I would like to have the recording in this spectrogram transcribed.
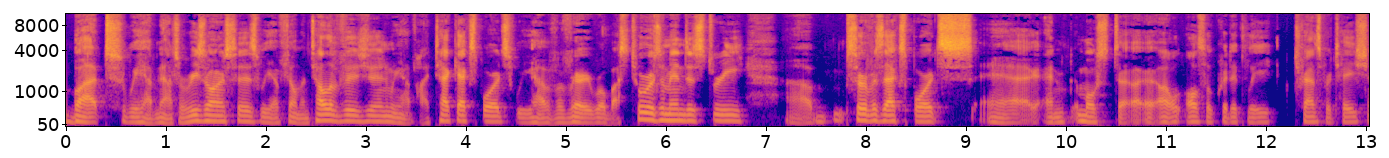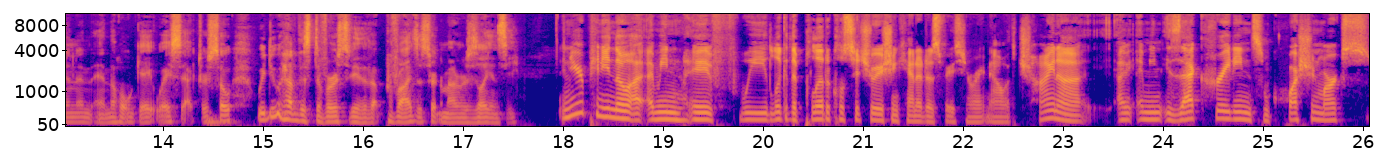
But we have natural resources, we have film and television, we have high tech exports, we have a very robust tourism industry, uh, service exports, uh, and most uh, also critically transportation and, and the whole gateway sector. So we do have this diversity that provides a certain amount of resiliency. In your opinion, though, I mean, if we look at the political situation Canada is facing right now with China, I, I, mean, is that creating some question marks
